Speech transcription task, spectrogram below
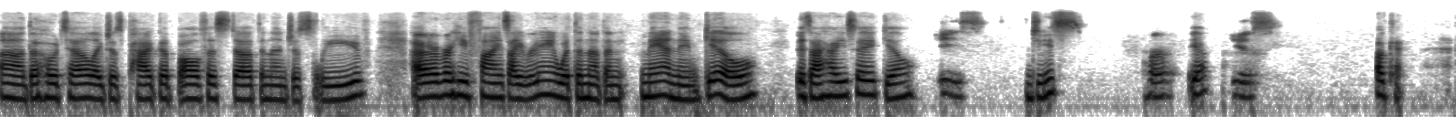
uh, the hotel, like just pack up all of his stuff and then just leave. However, he finds Irene with another man named Gil is that how you say it, Gil? Jeez. Jeez? Her. Yeah. Yes. Okay.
